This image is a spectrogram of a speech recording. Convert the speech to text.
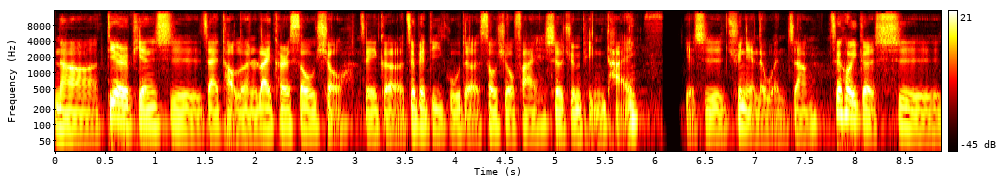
那第二篇是在讨论 Liker Social 这个最被低估的 SocialFi 社群平台，也是去年的文章。最后一个是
